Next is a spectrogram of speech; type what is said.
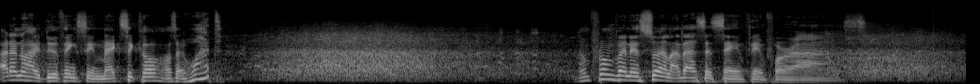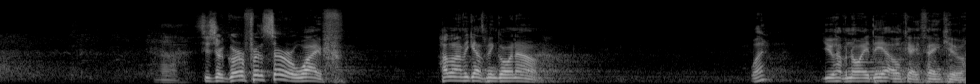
I don't know how to do things in Mexico. I was like, what? I'm from Venezuela. That's the same thing for us. Uh, is this your girlfriend, sir, or wife? How long have you guys been going out? What? You have no idea? Okay, thank you.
